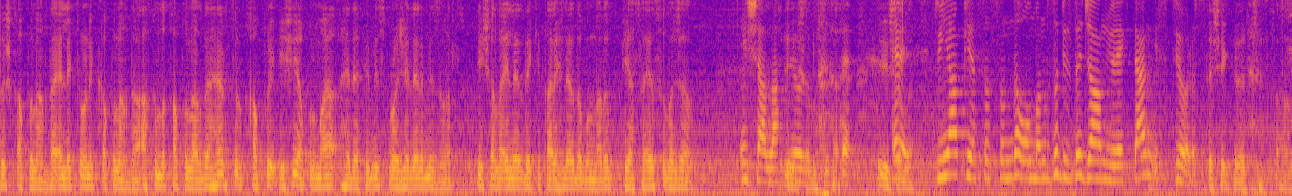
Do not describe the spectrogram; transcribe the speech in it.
dış kapılarda, elektronik kapılarda, akıllı kapılarda her tür kapı işi yapılmaya hedefimiz, projelerimiz var. İnşallah ilerideki tarihlerde bunları piyasaya sunacağız. İnşallah diyoruz İnşallah. biz de. İnşallah. Evet, dünya piyasasında olmanızı biz de can yürekten istiyoruz. Teşekkür ederim. Sağ olun.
